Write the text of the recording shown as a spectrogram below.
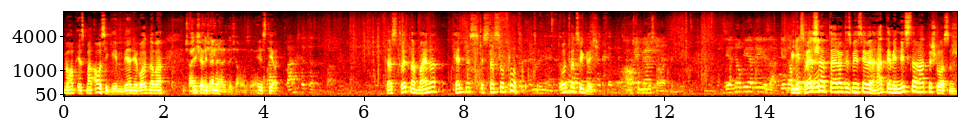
überhaupt erst mal ausgegeben werden. Wir wollten aber sicherlich eine. Ist die, das tritt nach meiner Kenntnis, ist das sofort. Unverzüglich. Wie die Presseabteilung des Ministeriums hat der Ministerrat beschlossen,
